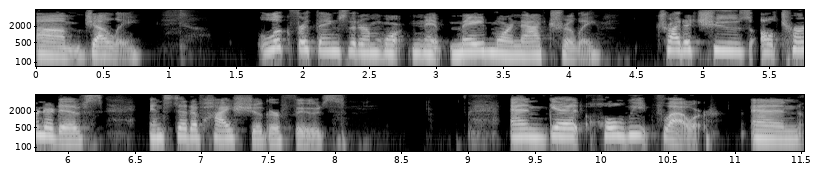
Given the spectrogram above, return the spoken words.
Um, jelly. Look for things that are more made more naturally try to choose alternatives instead of high sugar foods and get whole wheat flour and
